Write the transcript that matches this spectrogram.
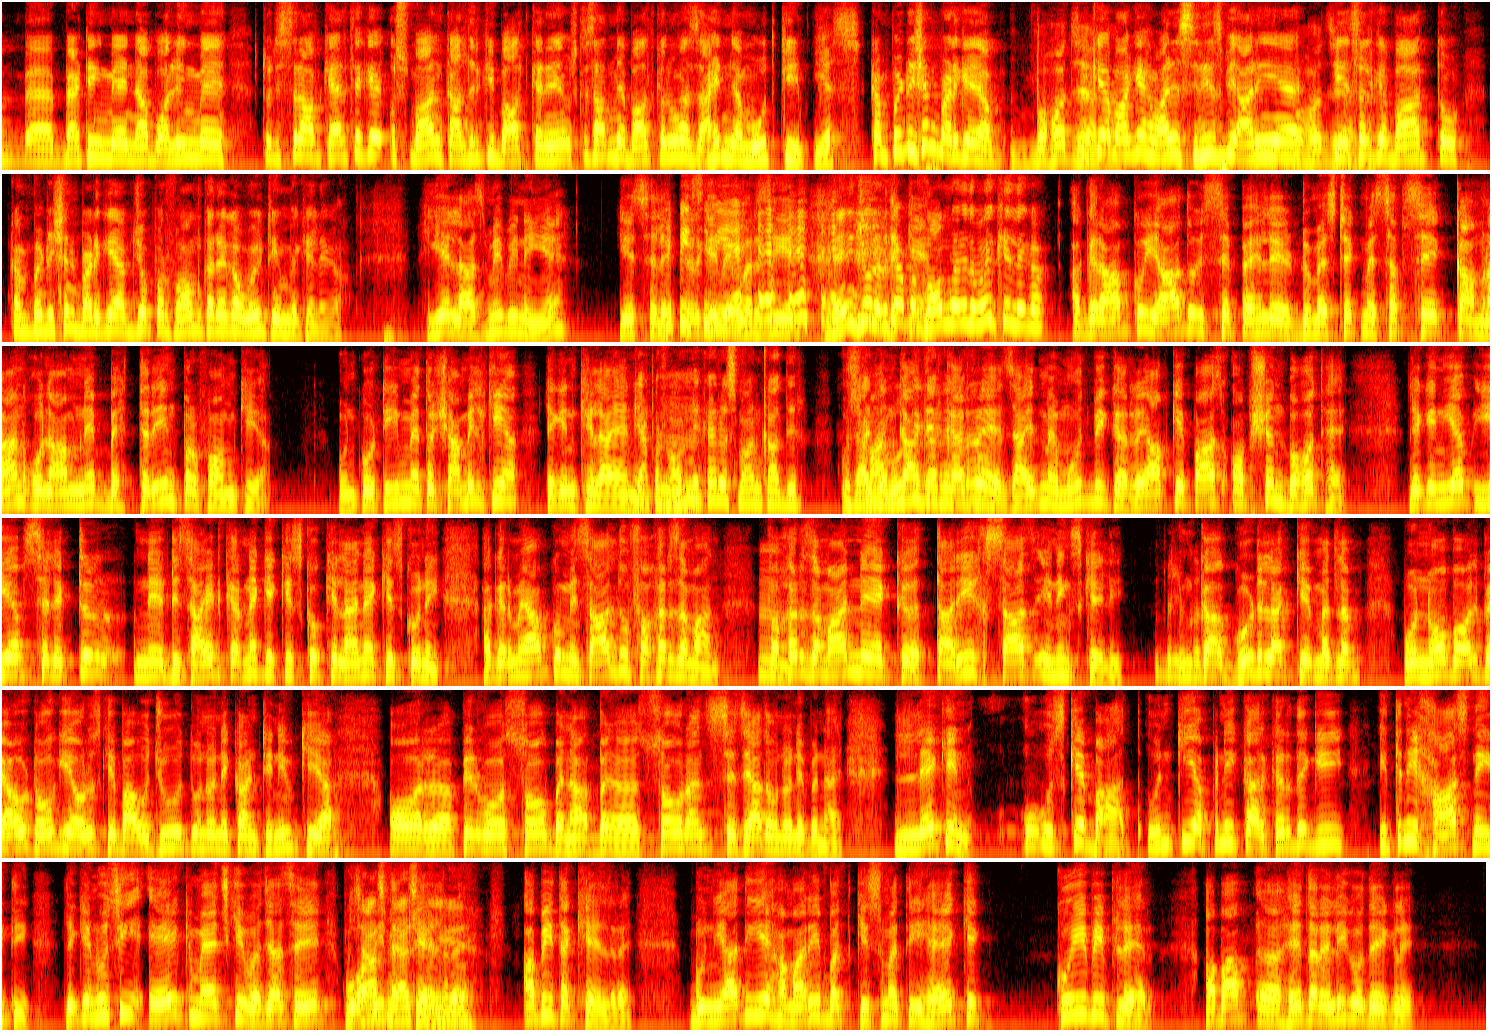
بیٹنگ میں نہ بالنگ میں تو جس طرح آپ کہہ رہے تھے کہ عثمان قادر کی بات کریں اس کے ساتھ میں بات کروں گا زاہد محمود کی۔ یس کمپٹیشن بڑھ گئے اب۔ بہت کیونکہ اب آگے ہماری سیریز بھی آ رہی ہیں پی ایس ایل کے بعد تو کمپٹیشن بڑھ گیا۔ اب جو پرفارم کرے گا وہی ٹیم میں کھیلے گا۔ یہ لازمی بھی نہیں ہے۔ یہ سلیکٹر کی بھی مرضی ہے۔ نہیں جو لڑکا پرفارم کرے تو وہی کھیلے گا۔ اگر آپ کو یاد ہو اس سے پہلے ڈومیسٹک میں سب سے کامران غلام نے بہترین پرفارم کیا۔ ان کو ٹیم میں تو شامل کیا لیکن کھلایا نہیں۔ کیا پرفارم نہیں کر رہے؟ عثمان قادر۔ عثمان قادر کر رہے زائد محمود بھی کر رہے۔ آپ کے پاس آپشن بہت ہے لیکن یہ یہ اب سلیکٹر نے ڈیسائیڈ کرنا کہ کس کو کھلانا ہے کس کو نہیں۔ اگر میں آپ کو مثال دوں فخر زمان۔ فخر زمان نے ایک تاریخ ساز اننگز کھیلی۔ ان کا گڈ لک کے مطلب وہ نو بال پہ آؤٹ ہو گیا اور اس کے باوجود انہوں نے کنٹینیو کیا اور پھر وہ سو بنا سو رنز سے زیادہ انہوں نے بنائے۔ لیکن اس کے بعد ان کی اپنی کارکردگی اتنی خاص نہیں تھی لیکن اسی ایک میچ کی وجہ سے وہ ابھی تک کھیل رہے ہیں۔ ابھی تک کھیل رہے ہیں۔ بنیادی یہ ہماری بدقسمتی ہے کہ کوئی بھی پلیئر اب آپ حیدر علی کو دیکھ لیں۔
